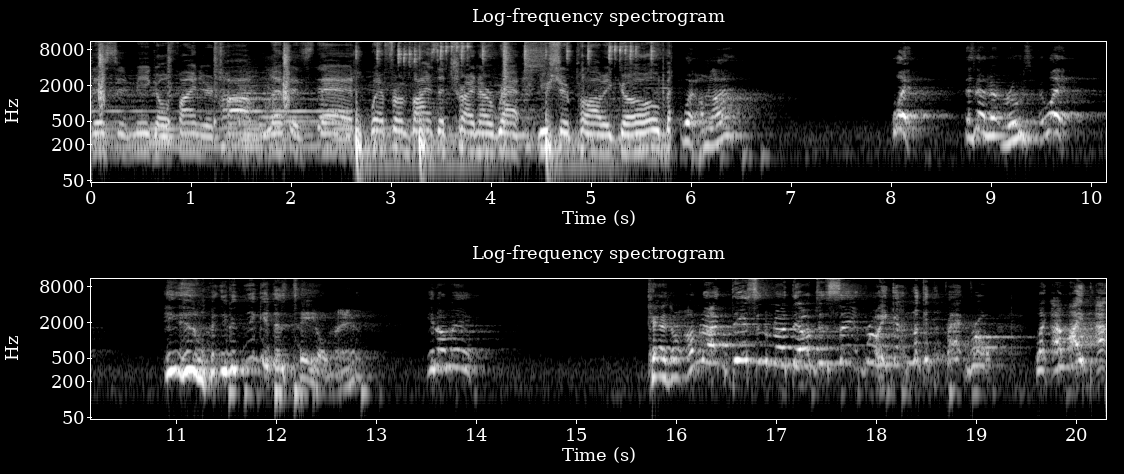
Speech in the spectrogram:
dissing me, go find your top lip instead. Went from vines to trying to rap, you should probably go back. What? I'm lying? That's not nothing rude. What? He, you, can, you can just tell, man. You know what I mean? Cash, I'm not dissing him not there. I'm just saying, bro. He got look at the back, bro. Like I like I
